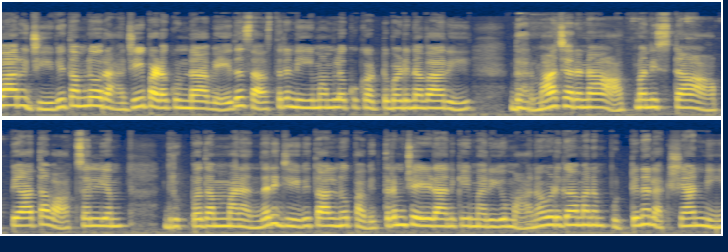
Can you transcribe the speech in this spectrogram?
వారు జీవితంలో రాజీ పడకుండా వేద శాస్త్ర నియమములకు కట్టుబడిన వారి ధర్మాచరణ ఆత్మనిష్ట ఆప్యాత వాత్సల్యం దృక్పథం మనందరి జీవితాలను పవిత్రం చేయడానికి మరియు మానవుడిగా మనం పుట్టిన లక్ష్యాన్ని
